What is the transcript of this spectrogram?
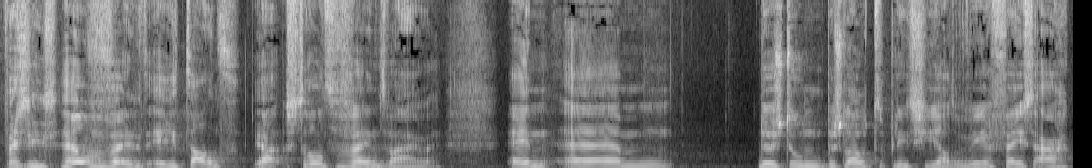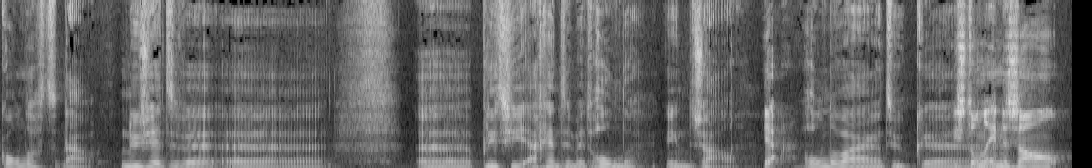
Precies, heel vervelend, irritant. Ja, strontvervelend waren we. En ehm, dus toen besloot de politie, hadden we weer een feest aangekondigd. Nou, nu zetten we eh, politieagenten met honden in de zaal. Ja, Honden waren natuurlijk... die stonden in de zaal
